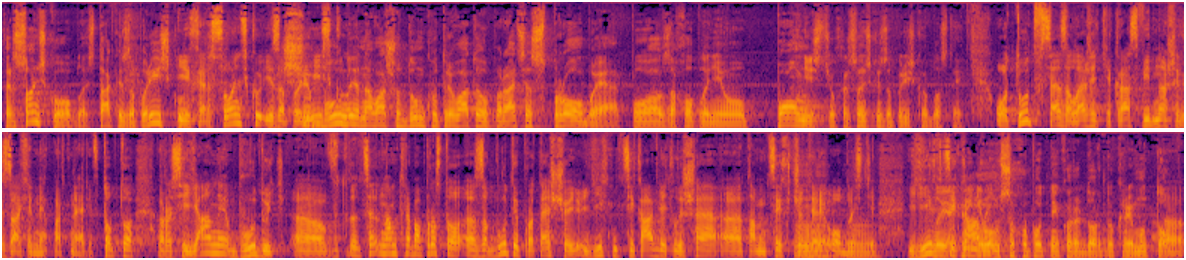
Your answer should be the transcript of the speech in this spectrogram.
Херсонську область, так і Запорізьку. І Херсонську, і Чи буде на вашу думку тривати операція спроби по захопленню повністю Херсонської і Запорізької областей? Отут все залежить якраз від наших західних партнерів. Тобто росіяни будуть е, це нам треба просто е, забути про те, що їх цікавлять лише е, там цих чотири області. Їх Ну, як цікавить мінімум, сухопутний коридор до Криму, то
